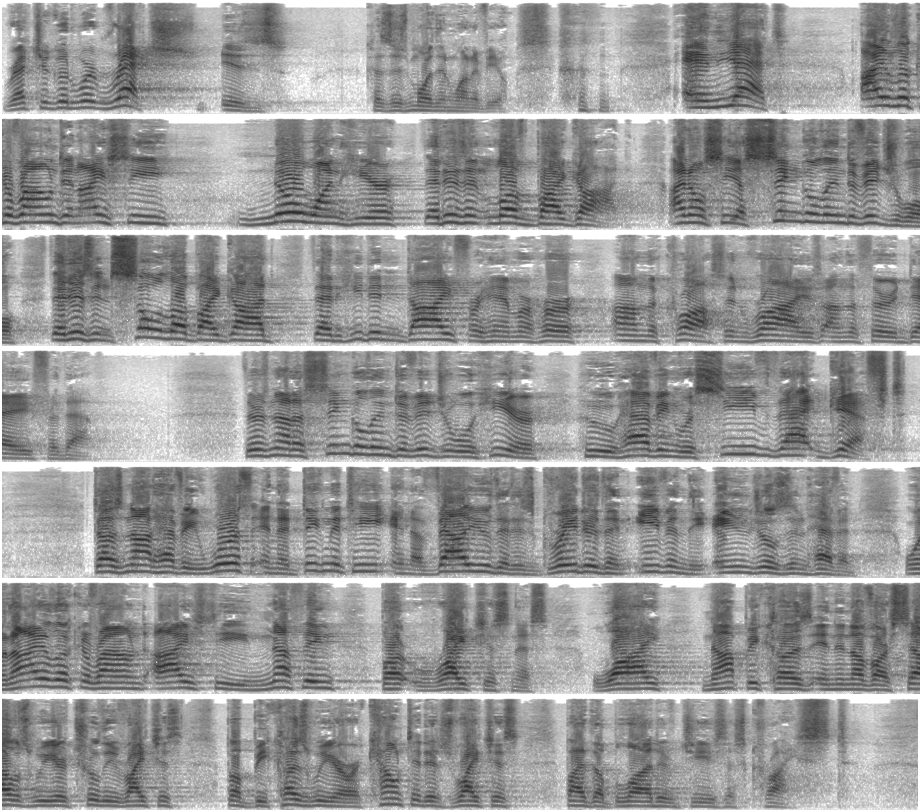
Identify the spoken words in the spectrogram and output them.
Wretch a good word? Wretch is, because there's more than one of you. and yet, I look around and I see no one here that isn't loved by God. I don't see a single individual that isn't so loved by God that He didn't die for him or her on the cross and rise on the third day for them. There's not a single individual here who, having received that gift, does not have a worth and a dignity and a value that is greater than even the angels in heaven. When I look around, I see nothing but righteousness. Why? Not because in and of ourselves we are truly righteous, but because we are accounted as righteous by the blood of Jesus Christ.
